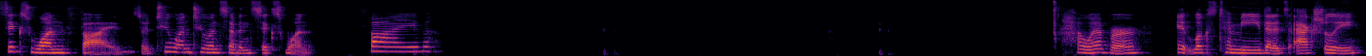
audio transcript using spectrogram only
615. So 21217, However, it looks to me that it's actually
